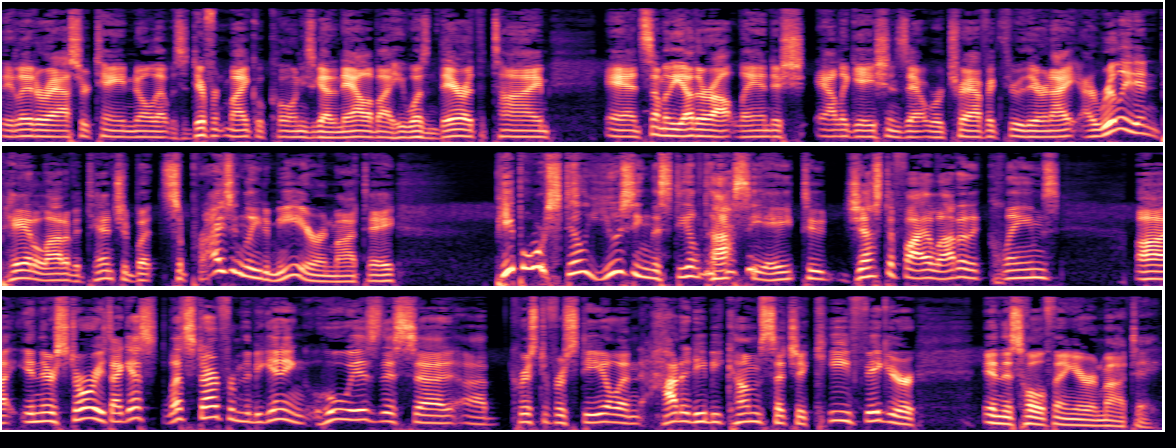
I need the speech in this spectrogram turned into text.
They later ascertained no, that was a different Michael Cohen. He's got an alibi. He wasn't there at the time. And some of the other outlandish allegations that were trafficked through there. And I, I really didn't pay it a lot of attention. But surprisingly to me, Aaron Mate, people were still using the Steele dossier to justify a lot of the claims uh, in their stories. I guess let's start from the beginning. Who is this uh, uh, Christopher Steele, and how did he become such a key figure in this whole thing, Aaron Mate?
